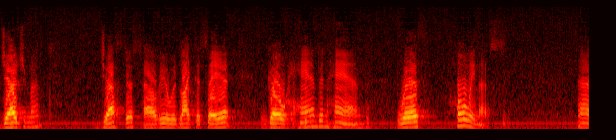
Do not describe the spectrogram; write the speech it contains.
judgment, justice, however you would like to say it, go hand in hand with holiness. Now,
